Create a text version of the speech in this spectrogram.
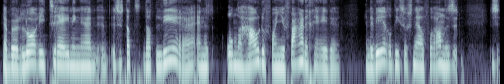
hebben lorry-trainingen. Dus dat, dat leren en het onderhouden van je vaardigheden en de wereld die zo snel verandert. Dus, dus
